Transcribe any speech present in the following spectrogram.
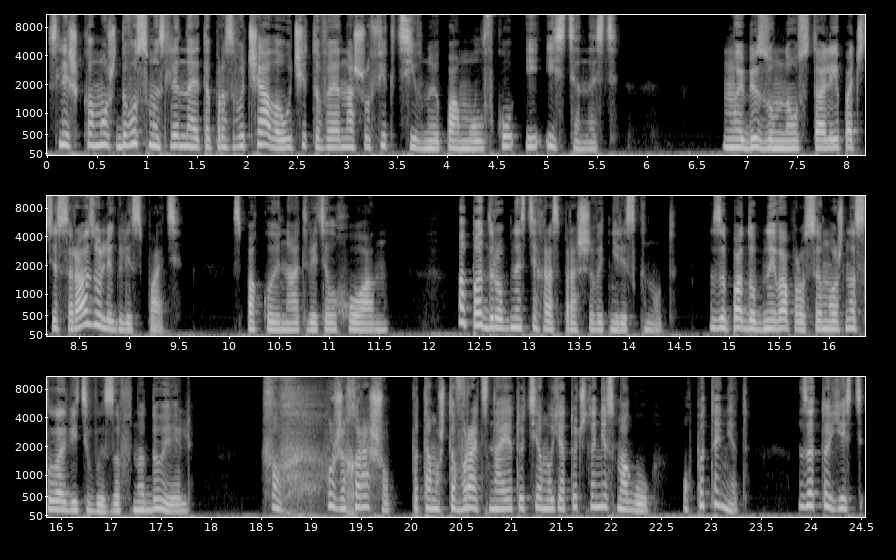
Слишком уж двусмысленно это прозвучало, учитывая нашу фиктивную помолвку и истинность. «Мы безумно устали и почти сразу легли спать», — спокойно ответил Хуан. «О подробностях расспрашивать не рискнут. За подобные вопросы можно словить вызов на дуэль». «Фух, уже хорошо, потому что врать на эту тему я точно не смогу. Опыта нет. Зато есть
